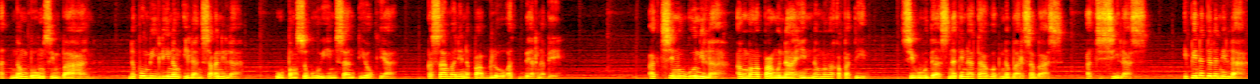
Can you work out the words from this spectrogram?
at ng buong simbahan na pumili ng ilan sa kanila upang suguin sa Antioquia kasama ni na Pablo at Bernabe. At sinugo nila ang mga pangunahin ng mga kapatid, si Judas na tinatawag na Barsabas at si Silas. Ipinadala nila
